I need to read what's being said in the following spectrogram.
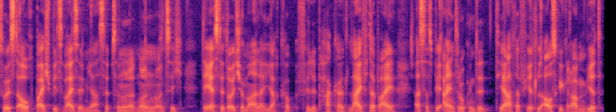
So ist auch beispielsweise im Jahr 1799 der erste deutsche Maler Jakob Philipp Hackert live dabei, als das beeindruckende Theaterviertel ausgegraben wird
